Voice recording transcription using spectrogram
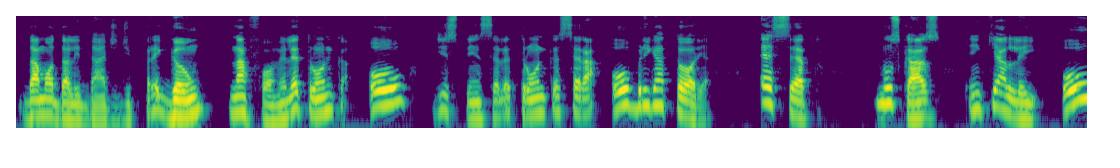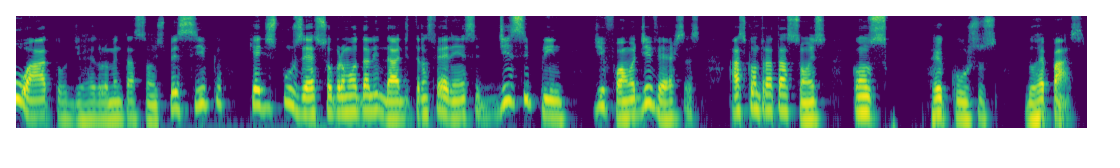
da modalidade de pregão na forma eletrônica ou dispensa eletrônica será obrigatória, exceto nos casos em que a lei ou ato de regulamentação específica que dispuser sobre a modalidade de transferência discipline de forma diversas as contratações com os recursos do repasse.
